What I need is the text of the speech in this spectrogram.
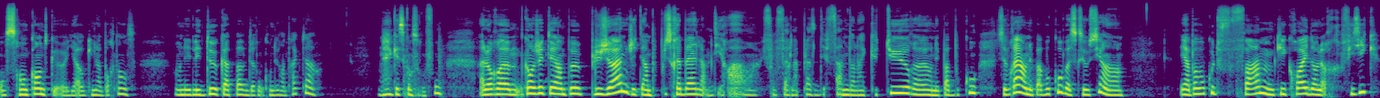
On se rend compte qu'il n'y a aucune importance. On est les deux capables de conduire un tracteur. Qu'est-ce qu'on s'en fout? Alors, euh, quand j'étais un peu plus jeune, j'étais un peu plus rebelle à me dire ah, il faut faire la place des femmes dans la culture, euh, on n'est pas beaucoup. C'est vrai, on n'est pas beaucoup parce que c'est aussi un. Il n'y a pas beaucoup de femmes qui croient dans leur physique.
